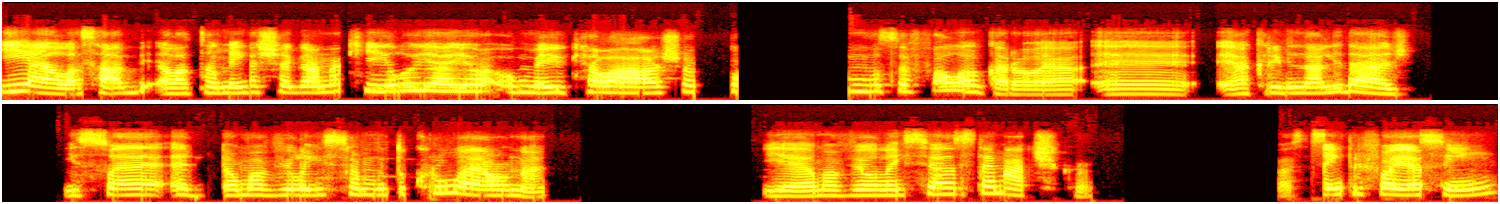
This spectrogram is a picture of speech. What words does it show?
e ela, sabe? Ela também quer chegar naquilo, e aí o meio que ela acha, como você falou, Carol, é, é, é a criminalidade. Isso é, é, é uma violência muito cruel, né? E é uma violência sistemática. Sempre foi assim,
